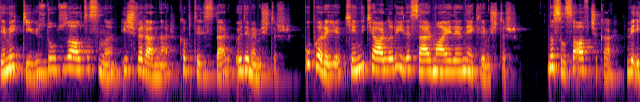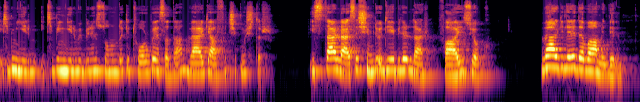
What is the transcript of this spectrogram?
Demek ki %36'sını işverenler, kapitalistler ödememiştir. Bu parayı kendi karları ile sermayelerine eklemiştir. Nasılsa af çıkar ve 2020, 2021'in sonundaki torba yasadan vergi affı çıkmıştır. İsterlerse şimdi ödeyebilirler. Faiz yok. Vergilere devam edelim.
